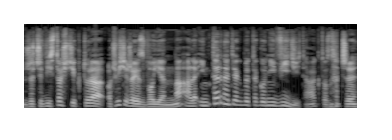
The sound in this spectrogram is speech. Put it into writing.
rzeczywistości, która oczywiście, że jest wojenna, ale internet jakby tego nie widzi, tak? To znaczy,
